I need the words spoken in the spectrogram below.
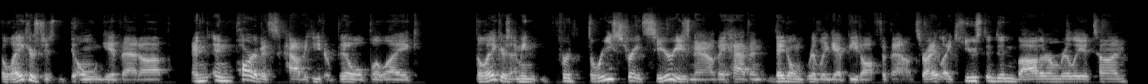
the Lakers just don't give that up. And and part of it's how the Heat are built, but like the Lakers, I mean, for three straight series now, they haven't they don't really get beat off the bounce, right? Like Houston didn't bother them really a ton.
